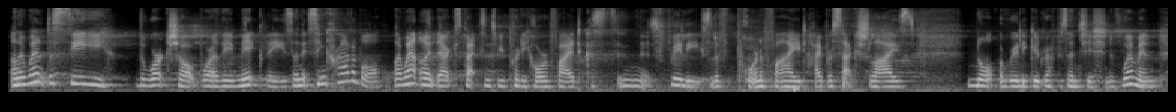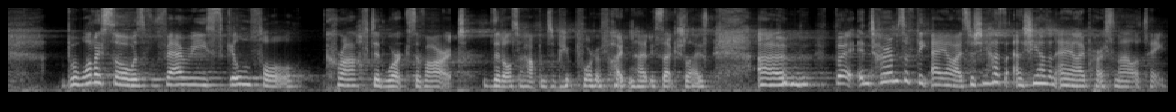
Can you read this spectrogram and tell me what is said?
and I went to see the workshop where they make these, and it's incredible. I went out there expecting to be pretty horrified because it's really sort of pornified, hypersexualized not a really good representation of women. But what I saw was very skillful crafted works of art that also happen to be pornified and highly sexualized. Um, but in terms of the AI, so she has, she has an AI personality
